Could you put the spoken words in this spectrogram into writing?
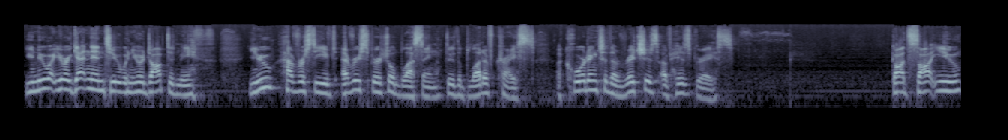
you knew what you were getting into when you adopted me. You have received every spiritual blessing through the blood of Christ, according to the riches of his grace. God sought you,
